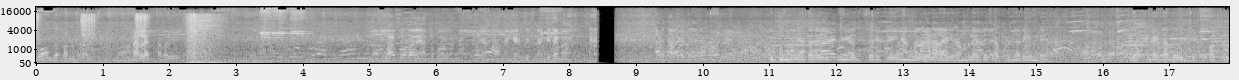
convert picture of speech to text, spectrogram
బాగుందా పర్లేదు పర్లేదు అలా చూడాలి ఎంత బాగున్నా అందంగా అనిపించినా ఈ పుంజుని అయితే ఈ పుంజు వచ్చేసరికి మూడు వేల ఐదు వందలు అయితే చెప్పడం జరిగింది. ఇది ఒక్కటే కాదు చుట్టుపక్కల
